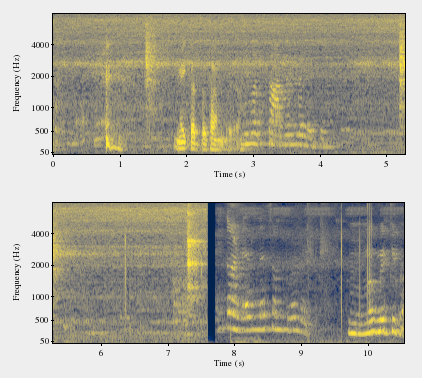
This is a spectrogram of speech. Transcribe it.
मी करतो थांब. जरा. मी मस्त आनंद घेते. मग मिरची खा.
